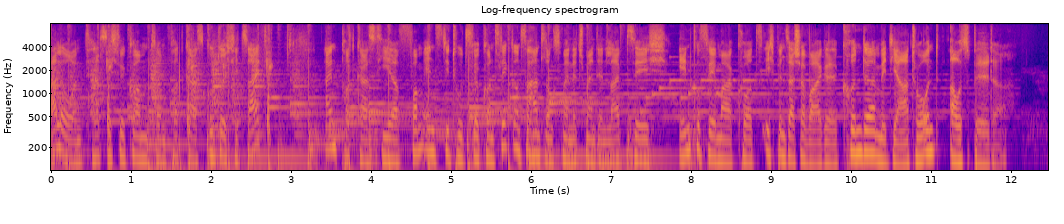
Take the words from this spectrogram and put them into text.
Hallo und herzlich willkommen zum Podcast Gut durch die Zeit. Ein Podcast hier vom Institut für Konflikt- und Verhandlungsmanagement in Leipzig, Inkofema kurz. Ich bin Sascha Weigel, Gründer, Mediator und Ausbilder.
